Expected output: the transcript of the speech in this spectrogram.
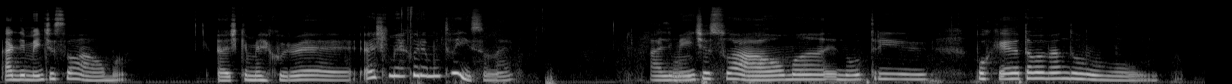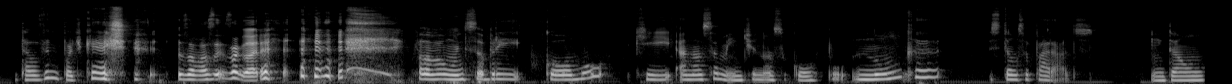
Alimente a sua alma. Eu acho que Mercúrio é. Eu acho que Mercúrio é muito isso, né? Alimente a sua alma, nutre. Porque eu tava vendo. Tava ouvindo podcast? Eu só faço isso agora. Falava muito sobre como que a nossa mente e o nosso corpo nunca estão separados. Então,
